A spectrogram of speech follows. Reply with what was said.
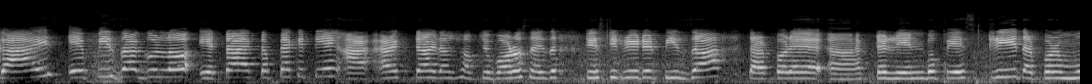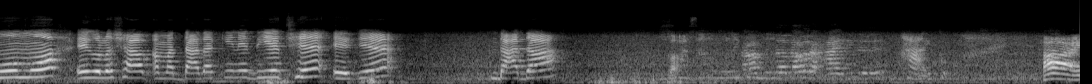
গাইস এই পিৎজাগুলো এটা একটা প্যাকেটিং আর আরেকটা এটা সবচেয়ে বড় সাইজের টেস্টি ট্রিটের পিৎজা তারপরে একটা রেনবো পেস্ট্রি তারপরে মোমো এগুলো সব আমার দাদা কিনে দিয়েছে এই যে দাদা। হাই হাই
